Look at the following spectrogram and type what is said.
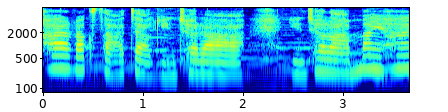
ค่ารักษาจากหญิงชรา หญิงชราไม่ให้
